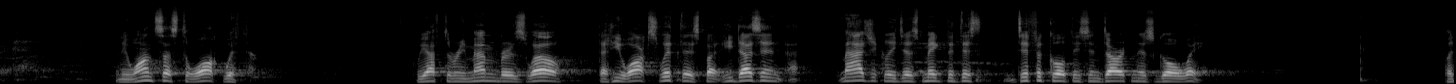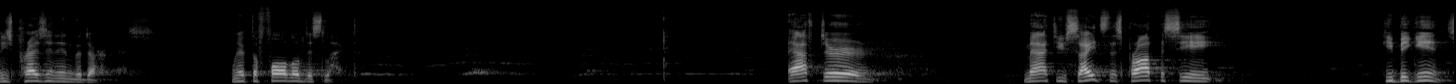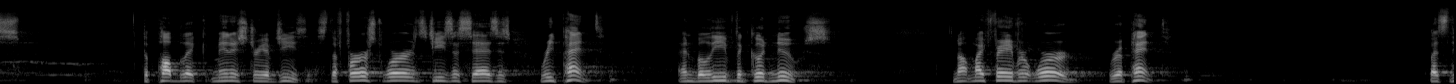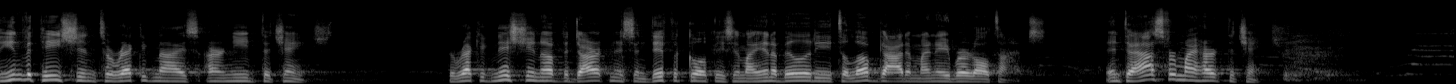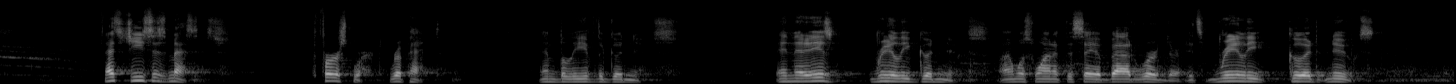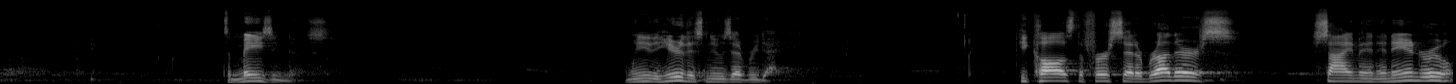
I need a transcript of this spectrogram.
And He wants us to walk with Him. We have to remember as well that He walks with us, but He doesn't magically just make the dis- difficulties and darkness go away. But He's present in the darkness. We have to follow this light. After Matthew cites this prophecy, he begins the public ministry of Jesus. The first words Jesus says is repent and believe the good news. Not my favorite word, repent. But it's the invitation to recognize our need to change the recognition of the darkness and difficulties and my inability to love God and my neighbor at all times, and to ask for my heart to change. That's Jesus' message. First word repent and believe the good news. And it is really good news. I almost wanted to say a bad word there. It's really good news. It's amazing news. We need to hear this news every day. He calls the first set of brothers, Simon and Andrew,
